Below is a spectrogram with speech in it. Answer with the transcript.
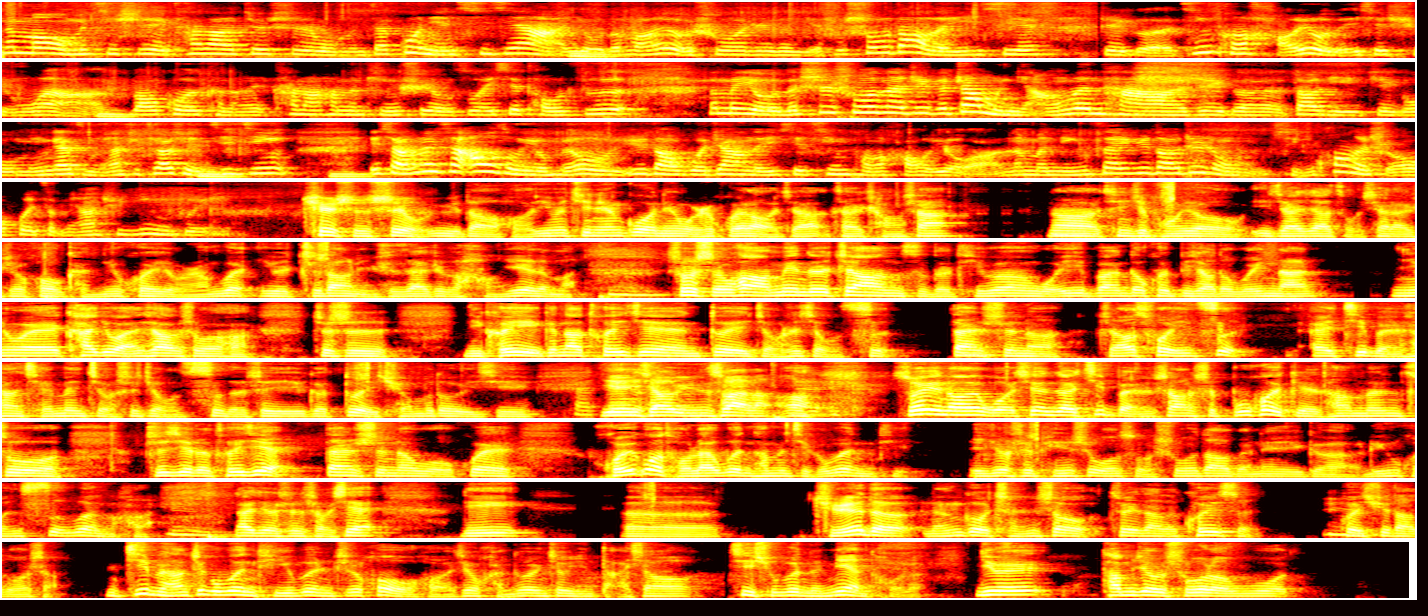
那么我们其实也看到，就是我们在过年期间啊，有的网友说这个也是收到了一些这个亲朋好友的一些询问啊，包括可能看到他们平时有做一些投资。那么有的是说呢，这个丈母娘问他这个到底这个我们应该怎么样去挑选基金？也想问一下奥总有没有遇到过这样的一些亲朋好友啊？那么您在遇到这种情况的时候会怎么样去应对呢？确实是有遇到哈，因为今年过年我是回老家，在长沙，那亲戚朋友一家家走下来之后，肯定会有人问，因为知道你是在这个行业的嘛。嗯，说实话，面对这样子的提问，我一般都会比较的为难，因为开句玩笑说哈，就是你可以跟他推荐对九十九次，但是呢，只要错一次，哎，基本上前面九十九次的这一个对全部都已经烟消云散了啊。所以呢，我现在基本上是不会给他们做直接的推荐，但是呢，我会。回过头来问他们几个问题，也就是平时我所说到的那个灵魂四问哈，嗯，那就是首先你呃觉得能够承受最大的亏损会去到多少？你基本上这个问题一问之后哈，就很多人就已经打消继续问的念头了，因为他们就说了，我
